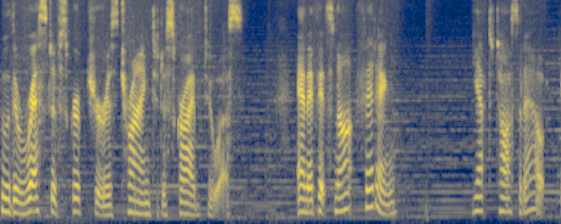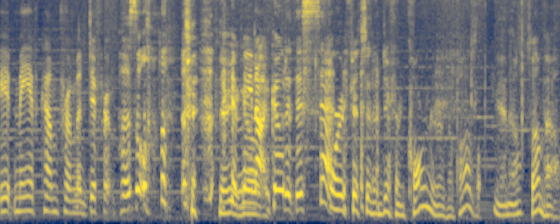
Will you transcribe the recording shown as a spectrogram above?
Who the rest of Scripture is trying to describe to us? And if it's not fitting, you have to toss it out. It may have come from a different puzzle. There you it may not go to this set. or it fits in a different corner of the puzzle, you know, somehow.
